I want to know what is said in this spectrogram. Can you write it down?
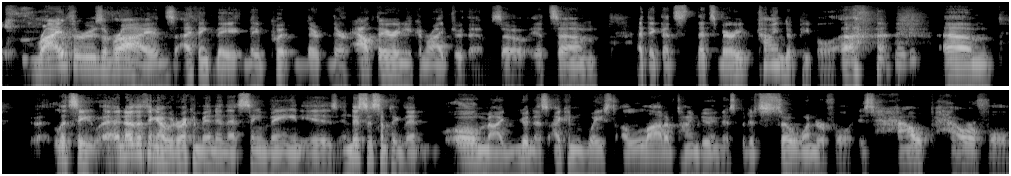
ride throughs of rides i think they they put they're they're out there and you can ride through them. So it's um I think that's that's very kind of people. Uh, mm-hmm. um, let's see. Another thing I would recommend in that same vein is, and this is something that oh my goodness, I can waste a lot of time doing this, but it's so wonderful. Is how powerful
